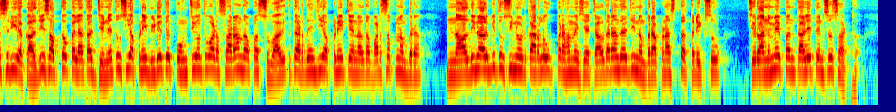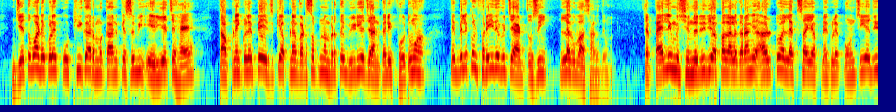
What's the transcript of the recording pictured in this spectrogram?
ਸ੍ਰੀ ਅਕਾਲ ਜੀ। ਸਭ ਤੋਂ ਪਹਿਲਾਂ ਤਾਂ ਜਿੰਨੇ ਤੁਸੀਂ ਆਪਣੀ ਵੀਡੀਓ ਤੇ ਪਹੁੰਚੇ ਹੋ, ਤੁਹਾਡਾ ਸਾਰਿਆਂ ਦਾ ਆਪਾਂ ਸਵਾਗਤ ਕਰਦੇ ਹਾਂ ਜੀ ਆਪਣੇ ਚੈਨਲ ਦਾ WhatsApp ਨੰਬਰ ਨਾਲ ਦੀ ਨਾਲ ਵੀ ਤੁਸੀਂ ਨੋਟ ਕਰ ਲਓ, ਉੱਪਰ ਹਮੇਸ਼ਾ ਚੱਲਦਾ ਰਹਿੰਦਾ ਜੀ। ਨੰਬਰ ਆਪਣਾ 7710945360 ਜੇ ਤੁਹਾਡੇ ਕੋਲੇ ਕੋਠੀ, ਘਰ, ਮਕਾਨ ਕਿਸੇ ਵੀ ਏਰੀਆ 'ਚ ਹੈ, ਤਾਂ ਆਪਣੇ ਕੋਲੇ ਭੇਜ ਕੇ ਆਪਣੇ WhatsApp ਨੰਬਰ ਤੇ ਵੀਡੀਓ ਜਾਣਕਾਰੀ ਫੋਟੋਆਂ ਤੇ ਬਿਲਕੁਲ ਫ੍ਰੀ ਦੇ ਵਿੱਚ ਐਡ ਤੁਸੀਂ ਲਗਵਾ ਸਕਦੇ ਹੋ। ਤੇ ਪਹਿਲੀ ਮਸ਼ੀਨਰੀ ਦੀ ਆਪਾਂ ਗੱਲ ਕਰਾਂਗੇ ਅਲਟੋ ਅਲੈਕਸਾ ਹੀ ਆਪਣੇ ਕੋਲੇ ਪਹੁੰਚੀ ਹੈ ਜੀ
